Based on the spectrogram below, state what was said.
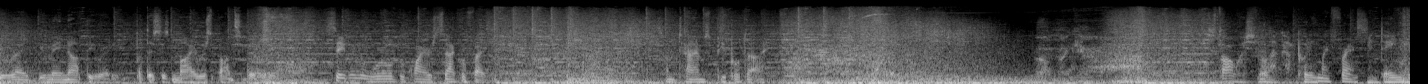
You're right, you may not be ready, but this is my responsibility. Saving the world requires sacrifice. Sometimes people die. Oh my God. I just always feel like I'm putting my friends in danger.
